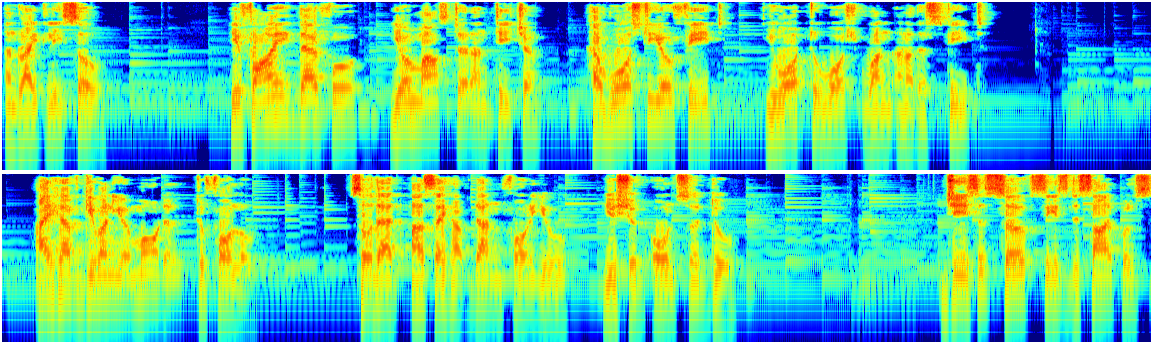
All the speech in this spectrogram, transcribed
and rightly so. If I, therefore, your master and teacher, have washed your feet, you ought to wash one another's feet. I have given you a model to follow, so that as I have done for you, you should also do. Jesus serves his disciples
